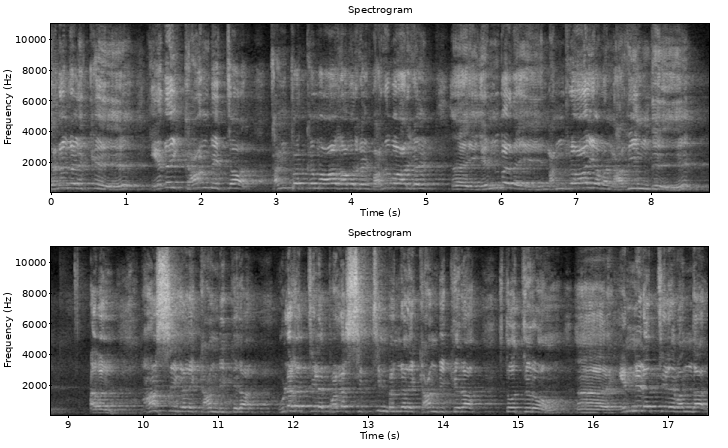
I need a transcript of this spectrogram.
ஜனங்களுக்கு எதை காண்பித்தால்? தன் பக்கமாக அவர்கள் வருவார்கள் என்பதை நன்றாய் அவன் அறிந்து அவன் ஆசைகளை காண்பிக்கிறான். உலகத்தில் பல சிற்றின்பங்களை காண்பிக்கிறான். ஸ்தோத்திரம். என்னிடத்திலே வந்தால்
